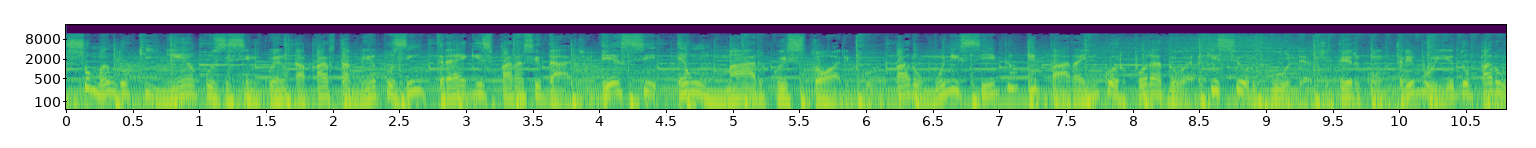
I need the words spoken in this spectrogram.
somando 550 apartamentos entregues para a cidade. Esse é um marco histórico para o município e para a incorporadora, que se orgulha de ter contribuído para o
